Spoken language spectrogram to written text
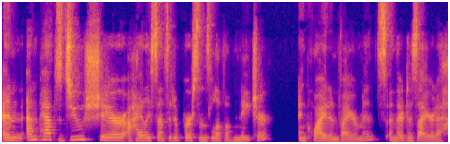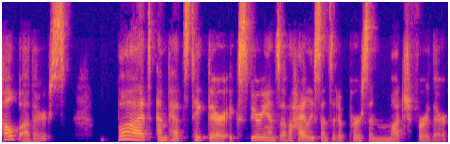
And empaths do share a highly sensitive person's love of nature, and quiet environments and their desire to help others. But empaths take their experience of a highly sensitive person much further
